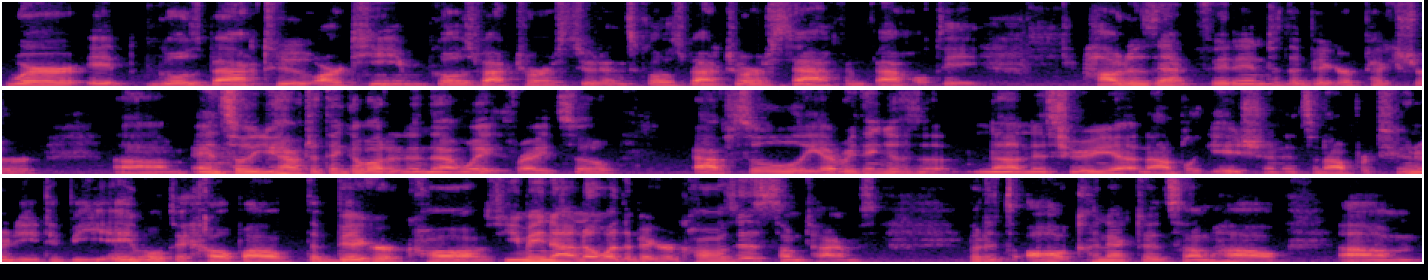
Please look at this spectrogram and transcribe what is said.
where it goes back to our team, goes back to our students, goes back to our staff and faculty. How does that fit into the bigger picture? Um, and so you have to think about it in that way, right? So absolutely, everything is not necessarily an obligation. It's an opportunity to be able to help out the bigger cause. You may not know what the bigger cause is sometimes, but it's all connected somehow um,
